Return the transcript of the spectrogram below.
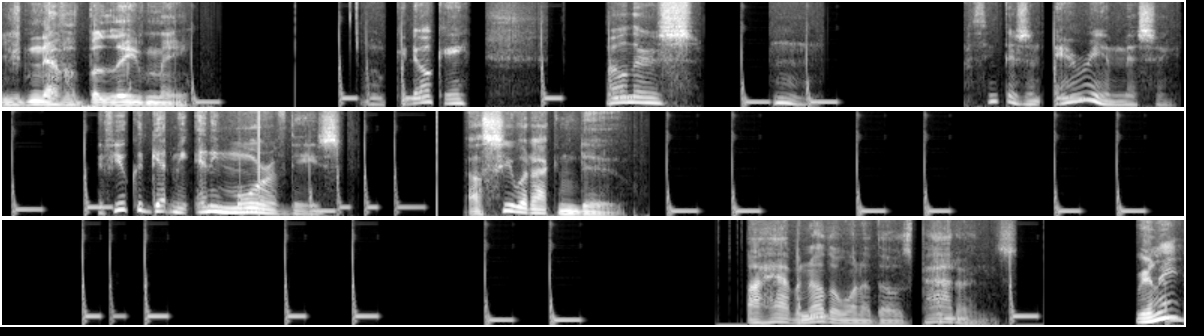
You'd never believe me. Okie dokie. Well, there's... Hmm. I think there's an area missing. If you could get me any more of these... I'll see what I can do. I have another one of those patterns. Really?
